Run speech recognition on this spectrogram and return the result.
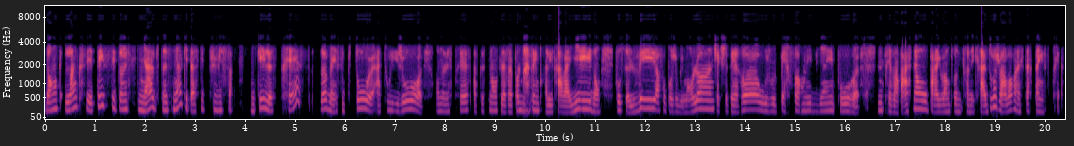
Donc, l'anxiété, c'est un signal, c'est un signal qui est assez puissant. Le stress, ben, c'est plutôt euh, à tous les jours, on a un stress parce que sinon, on se lèverait pas le matin pour aller travailler. Donc, il faut se lever, il ne faut pas j'oublie mon lunch, etc. Ou je veux performer bien pour euh, une présentation ou, par exemple, pour une chronique radio, je vais avoir un certain stress.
